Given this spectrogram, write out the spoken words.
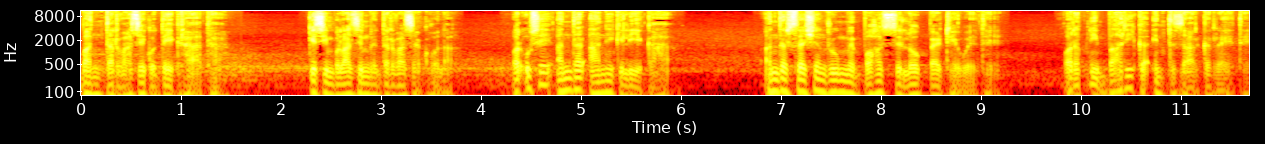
بند دروازے کو دیکھ رہا تھا۔ کسی ملازم نے دروازہ کھولا۔ اور اسے اندر آنے کے لیے کہا۔ اندر سیشن روم میں بہت سے لوگ بیٹھے ہوئے تھے اور اپنی باری کا انتظار کر رہے تھے۔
